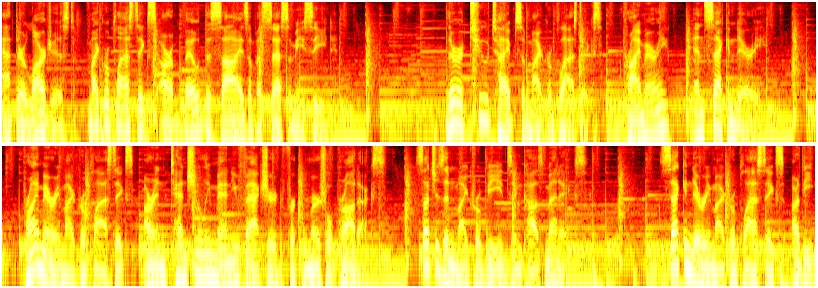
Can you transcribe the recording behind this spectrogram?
at their largest, microplastics are about the size of a sesame seed. There are two types of microplastics, primary and secondary. Primary microplastics are intentionally manufactured for commercial products, such as in microbeads and cosmetics. Secondary microplastics are the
